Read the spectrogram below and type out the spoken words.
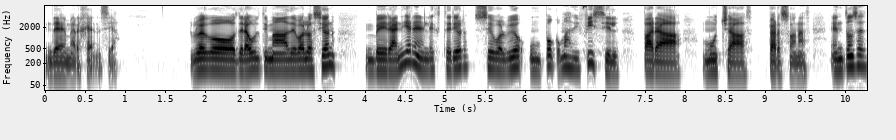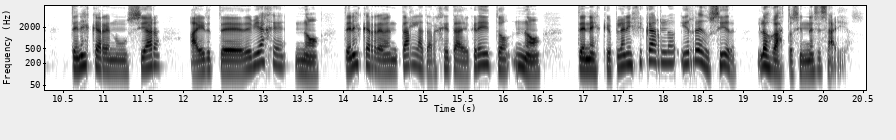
de emergencia. Luego de la última devaluación, veranear en el exterior se volvió un poco más difícil para muchas personas. Entonces, ¿tenés que renunciar a irte de viaje? No. ¿Tenés que reventar la tarjeta de crédito? No. Tenés que planificarlo y reducir los gastos innecesarios.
